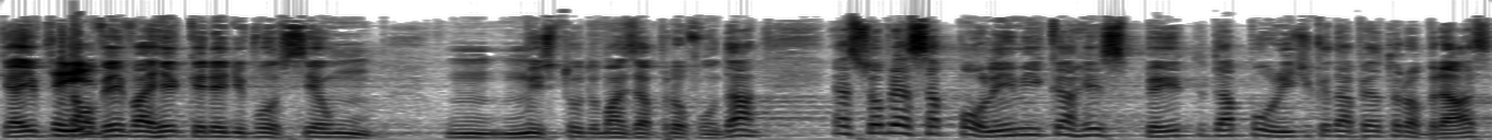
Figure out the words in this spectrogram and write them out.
que aí Sim. talvez vai requerer de você um um, um, estudo mais aprofundado, é sobre essa polêmica a respeito da política da Petrobras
